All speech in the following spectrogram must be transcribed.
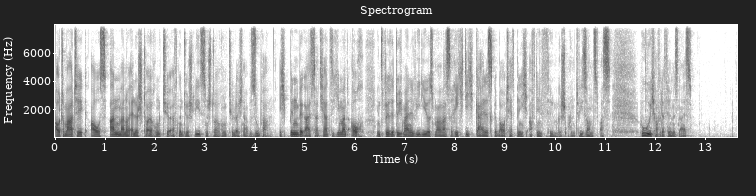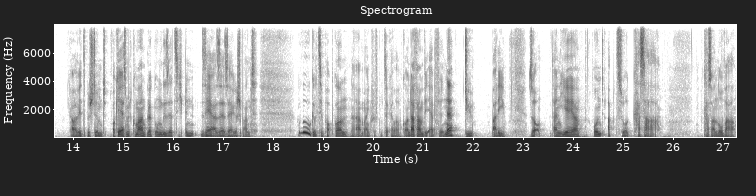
Automatik, aus, an, manuelle Steuerung, Tür öffnen, Tür schließen, Steuerung, Türlöcher. Super. Ich bin begeistert. Hier hat sich jemand auch inspiriert durch meine Videos mal was richtig Geiles gebaut. Jetzt bin ich auf den Film gespannt, wie sonst was. Huh, ich hoffe, der Film ist nice. Aber wird's bestimmt. Okay, er ist mit Command-Blöcken umgesetzt. Ich bin sehr, sehr, sehr gespannt. Uh, gibt's hier Popcorn? Na, Minecraft gibt's ja kein Popcorn. Dafür haben wir Äpfel, ne? Tü, Buddy. So, dann hierher und ab zur Kassa. Casanova.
